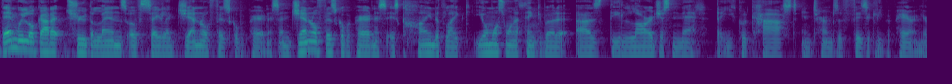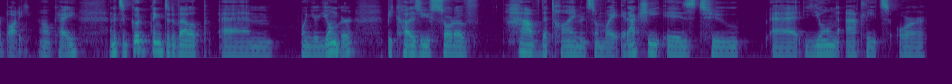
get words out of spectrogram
then we look at it through the lens of say like general physical preparedness. And general physical preparedness is kind of like you almost want to think about it as the largest net that you could cast in terms of physically preparing your body okay? And it's a good thing to develop um, when you're younger because you sort of have the time in some way. It actually is to uh, young athletes or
